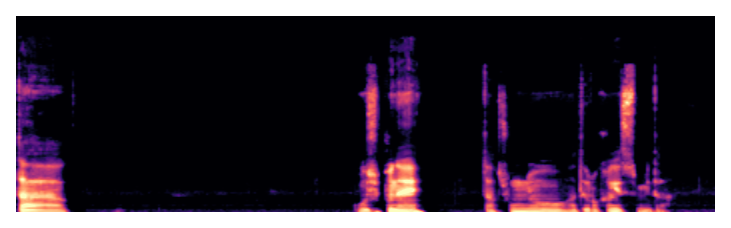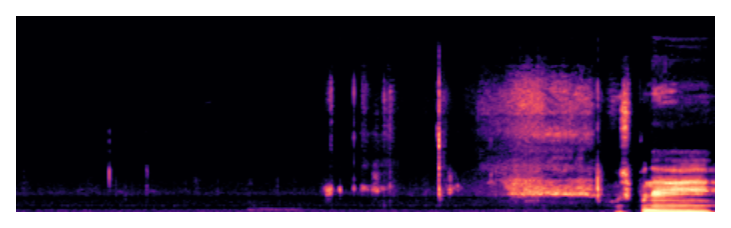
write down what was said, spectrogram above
딱 50 분에 딱 종료하도록 하겠습니다. 50 분에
